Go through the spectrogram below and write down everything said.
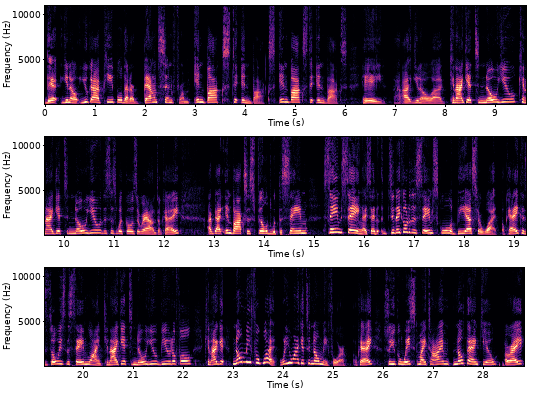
there you know you got people that are bouncing from inbox to inbox inbox to inbox. Hey I, you know uh, can i get to know you? Can i get to know you? This is what goes around okay I've got inboxes filled with the same same saying. I said, do they go to the same school of BS or what? Okay, because it's always the same line. Can I get to know you, beautiful? Can I get know me for what? What do you want to get to know me for? Okay, so you can waste my time? No, thank you. All right,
